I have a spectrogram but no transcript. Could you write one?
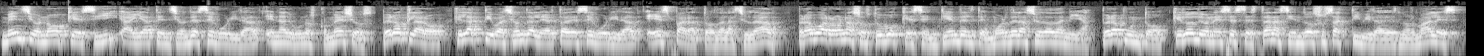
Mencionó que sí hay atención de seguridad en algunos comercios, pero aclaró que la activación de alerta de seguridad es para toda la ciudad. Bravo Arrona sostuvo que se entiende el temor de la ciudadanía, pero apuntó que los leoneses están haciendo sus actividades normales.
